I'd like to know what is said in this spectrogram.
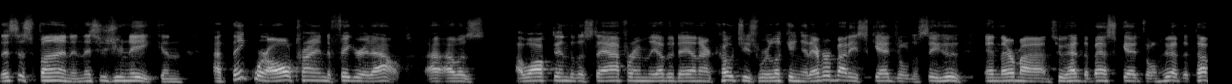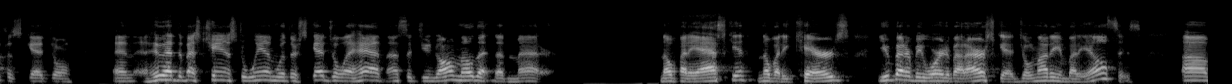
this is fun and this is unique and i think we're all trying to figure it out i, I was I walked into the staff room the other day, and our coaches were looking at everybody's schedule to see who, in their minds, who had the best schedule and who had the toughest schedule and who had the best chance to win with their schedule they had. And I said, You all know that doesn't matter. Nobody asks you, nobody cares. You better be worried about our schedule, not anybody else's. Uh,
